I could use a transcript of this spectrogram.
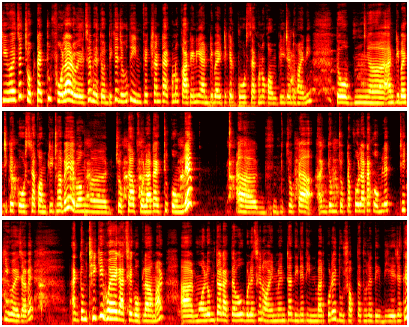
কি হয়েছে চোখটা একটু ফোলা রয়েছে ভেতর দিকে যেহেতু ইনফেকশনটা এখনও কাটেনি, অ্যান্টিবায়োটিকের কোর্স এখনও কমপ্লিটেড হয়নি। তো অ্যান্টিবায়োটিকের কোর্সটা কমপ্লিট হবে এবং চোখটা ফোলাটা একটু কমলে চোখটা একদম চোখটা ফোলাটা কমলে ঠিকই হয়ে যাবে। একদম ঠিকই হয়ে গেছে গোপলা আমার। আর মলমটা ডাক্তারবাবু বলেছেন অয়েন্টমেন্টটা দিনে তিনবার করে দু সপ্তাহ ধরে দিয়ে যেতে।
